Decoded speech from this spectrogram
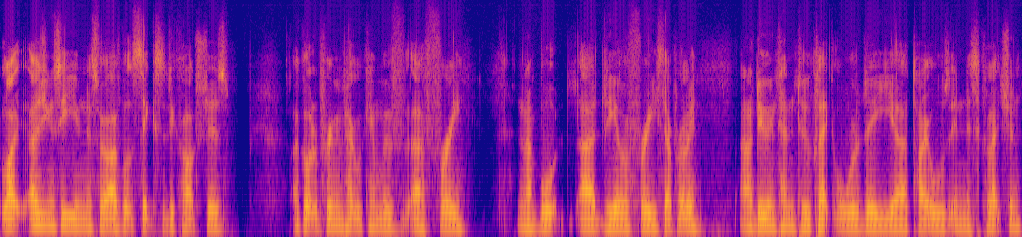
like as you can see in this photo, I've got six of the cartridges. I got the premium pack, which came with uh, three, and I bought uh, the other three separately. And I do intend to collect all of the uh, titles in this collection.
